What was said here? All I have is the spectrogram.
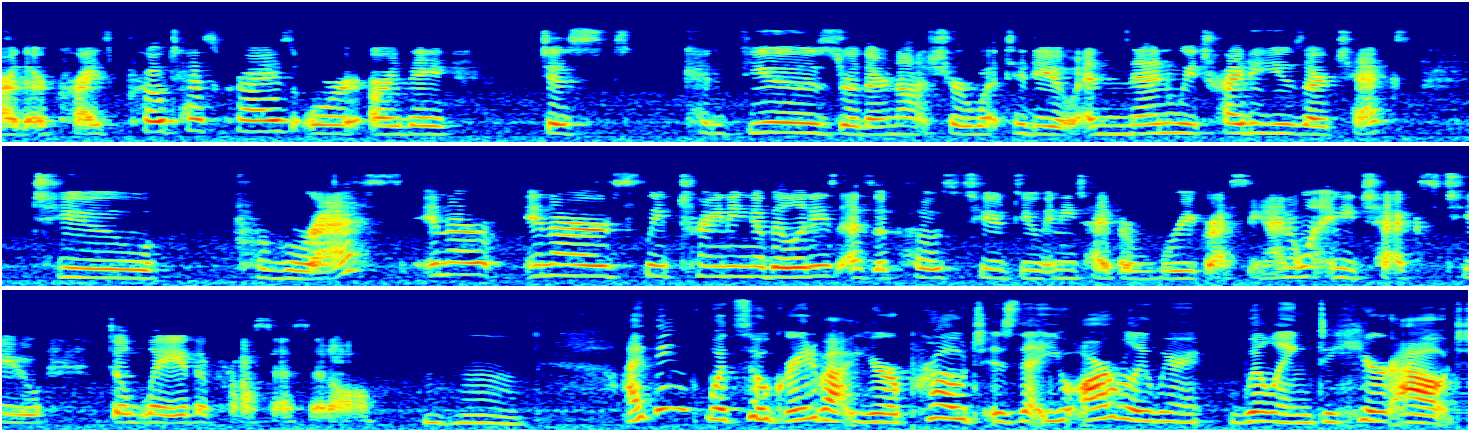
Are their cries protest cries or are they just confused or they're not sure what to do? And then we try to use our checks to progress in our in our sleep training abilities as opposed to do any type of regressing. I don't want any checks to delay the process at all. Mm-hmm. I think what's so great about your approach is that you are really willing to hear out,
